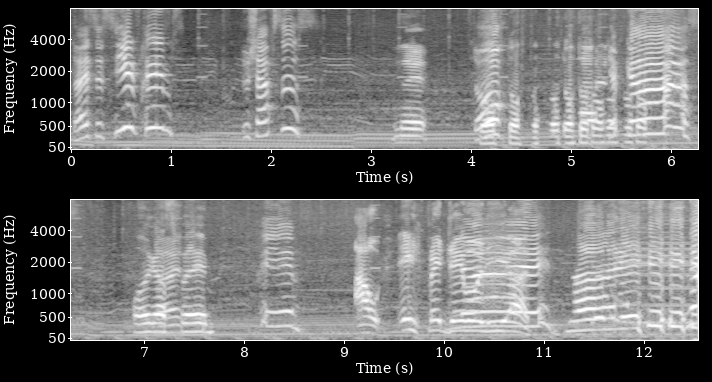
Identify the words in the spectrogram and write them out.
Da ist das Ziel, Frems! Du schaffst es! nee. Doch! doch, doch, doch, doch, doch, doch, Gib doch, doch. Gas! Olgas Nein. Fame. Frems! Au, ich bin demoliert. Nein! Nein!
